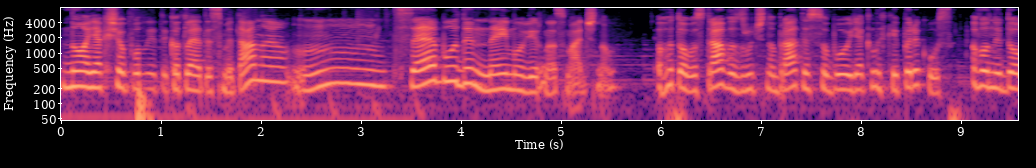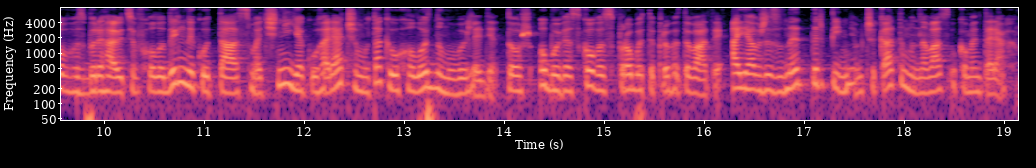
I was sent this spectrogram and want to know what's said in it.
Ну а якщо полити котлети сметаною, м це буде неймовірно смачно. Готову страву зручно брати з собою як легкий перекус. Вони довго зберігаються в холодильнику та смачні як у гарячому, так і у холодному вигляді. Тож обов'язково спробуйте приготувати. А я вже з нетерпінням чекатиму на вас у коментарях.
